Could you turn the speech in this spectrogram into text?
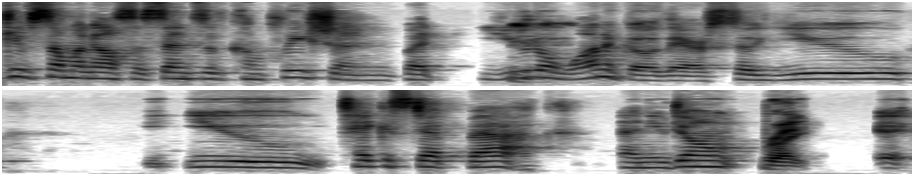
give someone else a sense of completion but you don't mm-hmm. want to go there. So you you take a step back and you don't right. It,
